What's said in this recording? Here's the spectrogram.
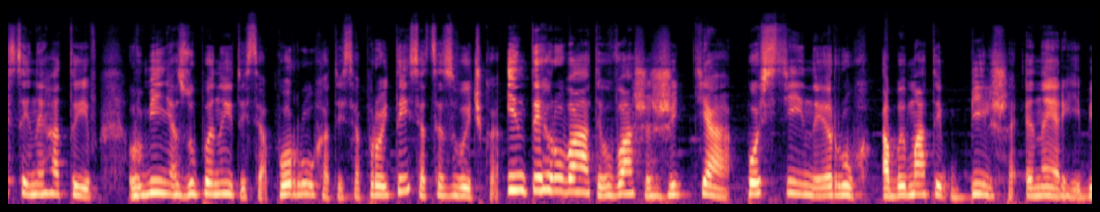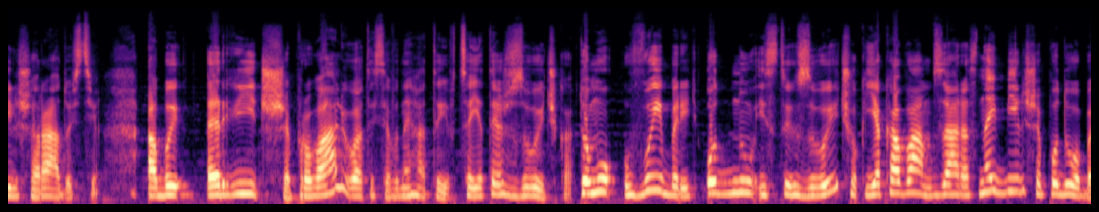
цей негатив, вміння зупинитися, порухатися, пройтися це звичка. Інтегрувати в ваше життя постійний рух, аби мати більше енергії, більше радості, аби рідше провалюватися в негатив. Це є теж звичка. Тому виберіть одну із цих звичок, яка вам зараз найбільше подобається,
